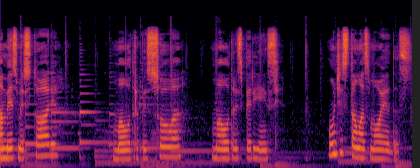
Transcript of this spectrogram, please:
A mesma história, uma outra pessoa, uma outra experiência. Onde estão as moedas?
